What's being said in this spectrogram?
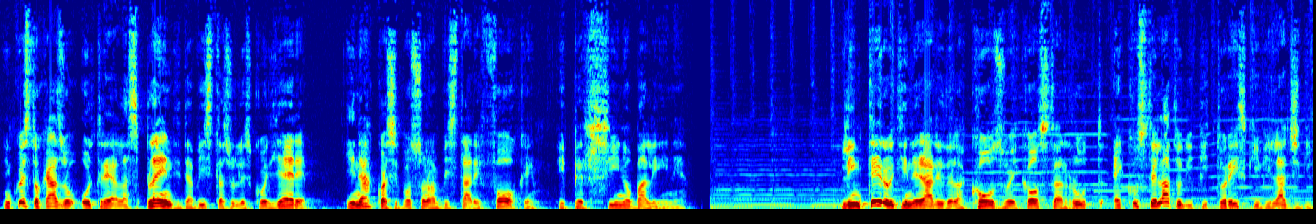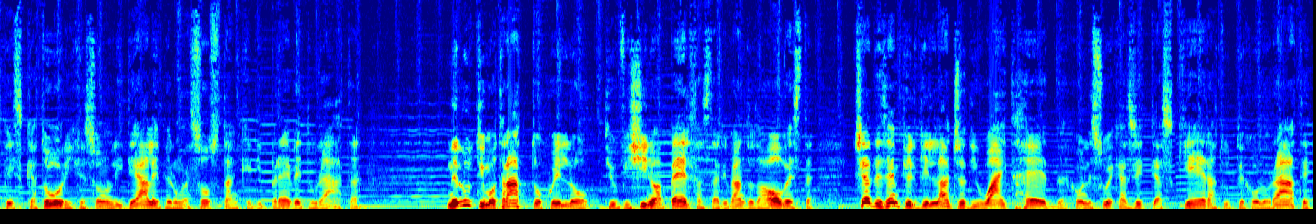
In questo caso, oltre alla splendida vista sulle scogliere, in acqua si possono avvistare foche e persino balene. L'intero itinerario della Causeway Coastal Route è costellato di pittoreschi villaggi di pescatori che sono l'ideale per una sosta anche di breve durata Nell'ultimo tratto, quello più vicino a Belfast, arrivando da ovest, c'è ad esempio il villaggio di Whitehead con le sue casette a schiera tutte colorate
